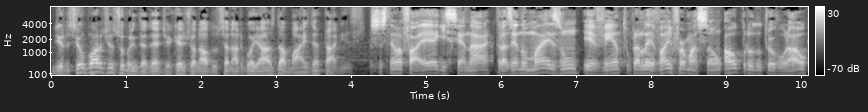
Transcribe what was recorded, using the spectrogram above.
Dirceu Borges, superintendente regional do Senar Goiás, dá mais detalhes. O sistema FAEG Senar trazendo mais um evento para levar informação ao produtor rural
